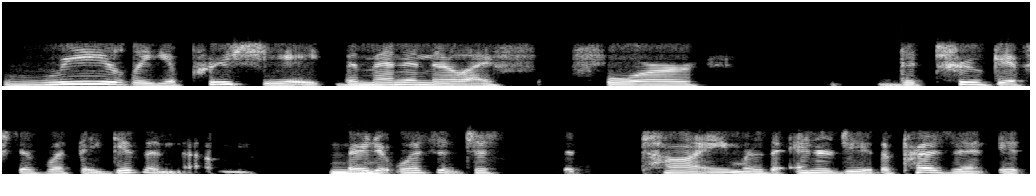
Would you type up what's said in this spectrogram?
really appreciate the men in their life for the true gift of what they'd given them. Mm-hmm. Right? It wasn't just the time or the energy of the present, it's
